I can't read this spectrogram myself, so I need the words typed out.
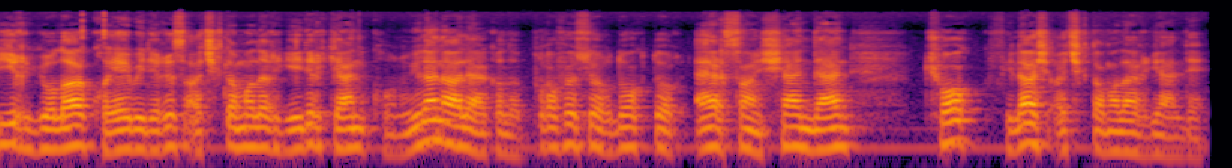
bir yola koyabiliriz. Açıklamaları gelirken konuyla alakalı Profesör Doktor Ersan Şen'den çok flash açıklamalar geldi.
